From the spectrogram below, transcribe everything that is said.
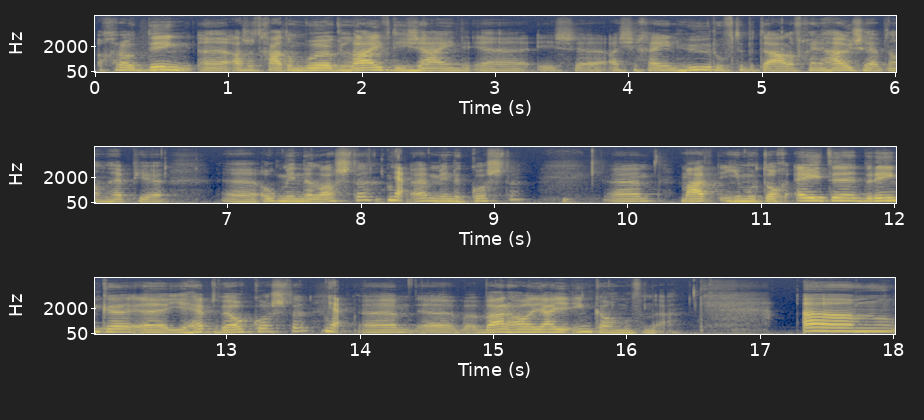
groot ding. eh, als het gaat om work-life design, is als je geen huur hoeft te betalen of geen huis hebt, dan heb je ook minder lasten, Ja. minder kosten. Ehm, maar je moet toch eten, drinken, je hebt wel kosten. Ja. Ehm, eh, waar haal jij je inkomen vandaan? Ehm,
